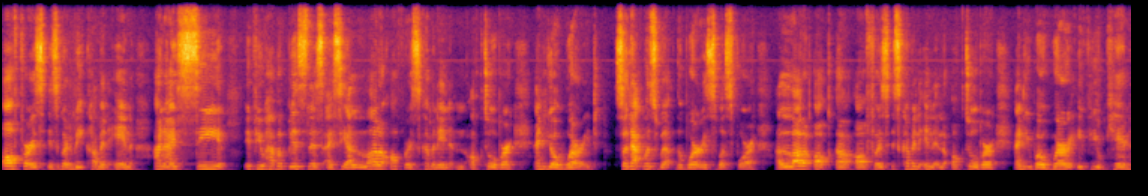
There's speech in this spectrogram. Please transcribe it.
offers is going to be coming in and I see if you have a business I see a lot of offers coming in in October and you're worried so that was what the worries was for. A lot of uh, offers is coming in in October and you were worried if you can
